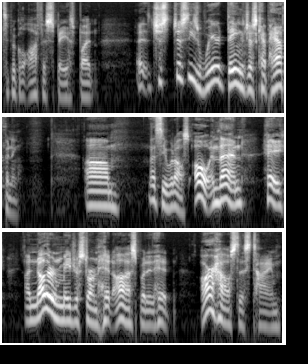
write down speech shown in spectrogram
typical office space, but just just these weird things just kept happening. Um, let's see what else. Oh, and then hey, another major storm hit us, but it hit our house this time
